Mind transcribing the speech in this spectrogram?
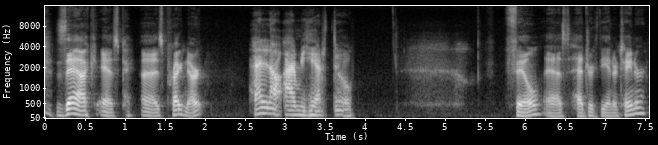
Zach as Pe- as Pregnart. Hello, I'm here too. Phil as Hedrick the Entertainer.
